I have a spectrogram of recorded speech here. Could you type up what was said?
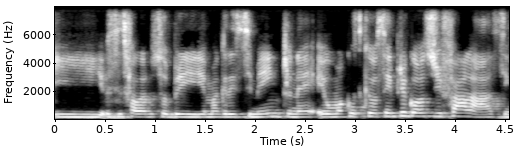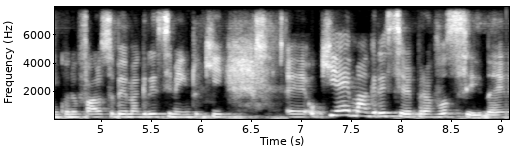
E vocês falaram sobre emagrecimento, né? É uma coisa que eu sempre gosto de falar, assim, quando eu falo sobre emagrecimento, que é, o que é emagrecer para você, né?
